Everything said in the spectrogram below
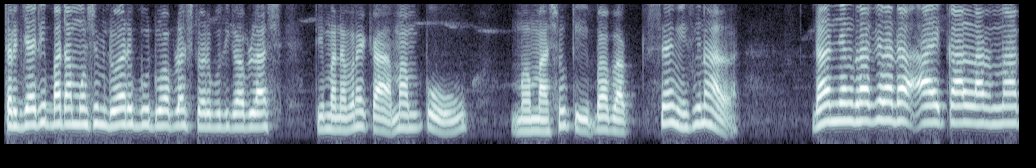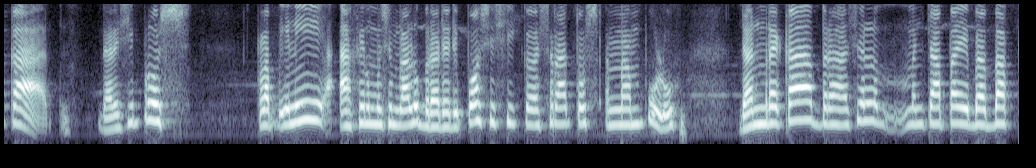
terjadi pada musim 2012-2013 di mana mereka mampu memasuki babak semifinal. Dan yang terakhir ada AEK Larnaka dari Siprus. Klub ini akhir musim lalu berada di posisi ke-160 dan mereka berhasil mencapai babak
